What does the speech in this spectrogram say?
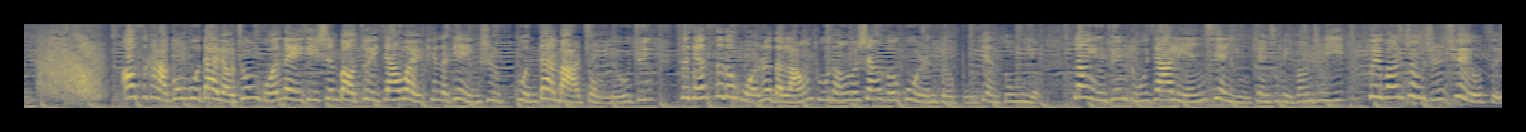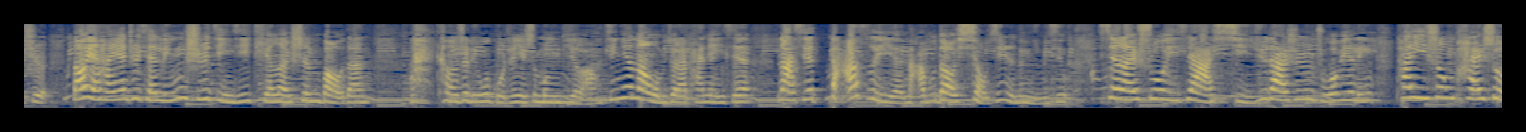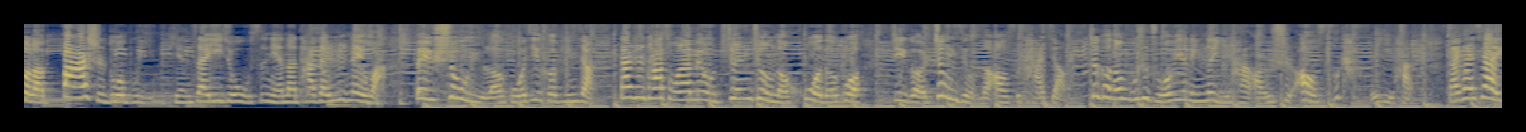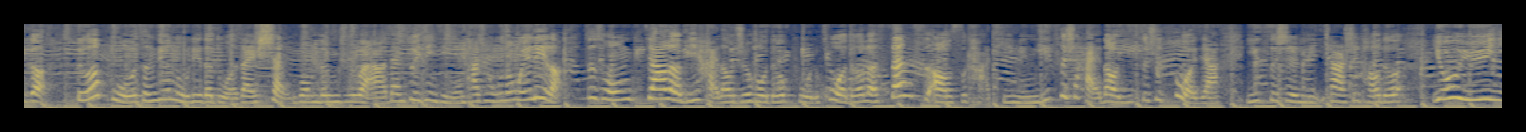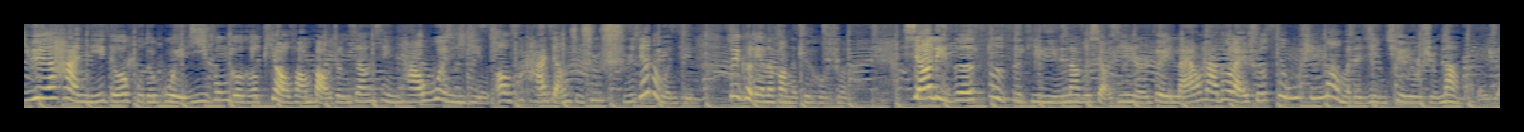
奥斯卡公布，代表中国内地申报最佳外语片的电影是《滚蛋吧，肿瘤君》。此前撕得火热的《狼图腾》和《山河故人》则不见踪影。浪影君独家连线影片出品方之一，对方证实确有此事。导演韩延之前临时紧急填了申报单。哎，看到这里我果真也是懵逼了啊！今天呢，我们就来盘点一些那些打死也拿不到小金人的明星。先来说一下喜剧大师卓别林，他一生拍摄了八十多部影片。在一九五四年呢，他在日内瓦被授予了国际和平奖，但是他从来没有真正的获得过这个正经的奥斯卡奖。这可能不是卓别林的遗憾，而是奥斯卡的遗憾。来看下一个。德普曾经努力地躲在闪光灯之外啊，但最近几年他却无能为力了。自从《加勒比海盗》之后，德普获得了三次奥斯卡提名，一次是海盗，一次是作家，一次是理发师陶德。由于约翰尼·德普的诡异风格和票房保证，相信他问鼎奥斯卡奖只是时间的问题。最可怜的放在最后说了。小李子四次提名，那座小金人对莱昂纳多来说似乎是那么的近，却又是那么的远。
